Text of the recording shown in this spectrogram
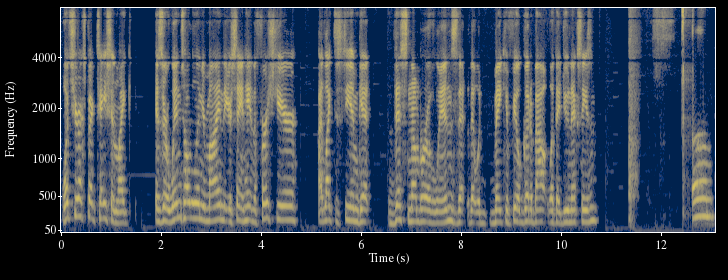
What's your expectation? Like is there a win total in your mind that you're saying, hey, in the first year, I'd like to see him get this number of wins that, that would make you feel good about what they do next season? Um,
